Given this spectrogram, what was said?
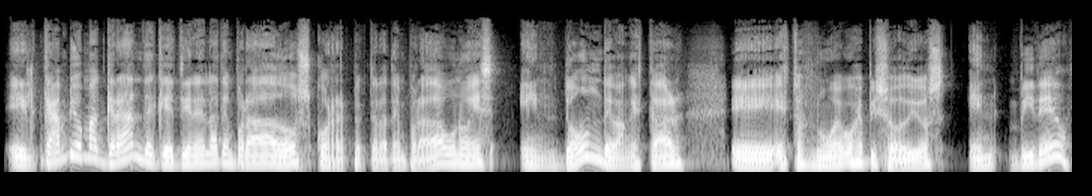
el cambio más grande que tiene la temporada 2 con respecto a la temporada 1 es en dónde van a estar eh, estos nuevos episodios en video.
